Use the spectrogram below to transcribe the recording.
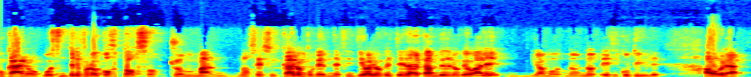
o caro, o es un teléfono costoso, yo no sé si es caro, porque en definitiva lo que te da a cambio de lo que vale, digamos, no, no- es discutible. Ahora,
